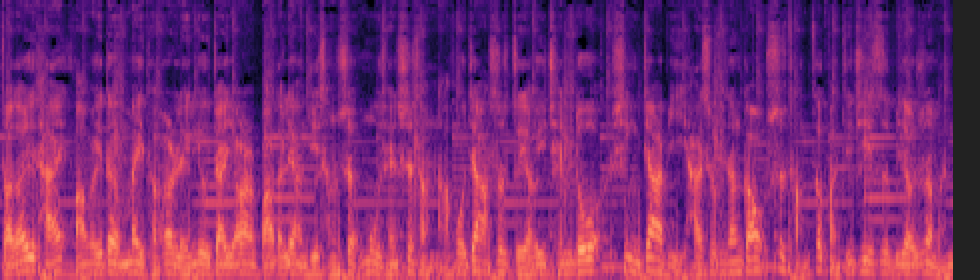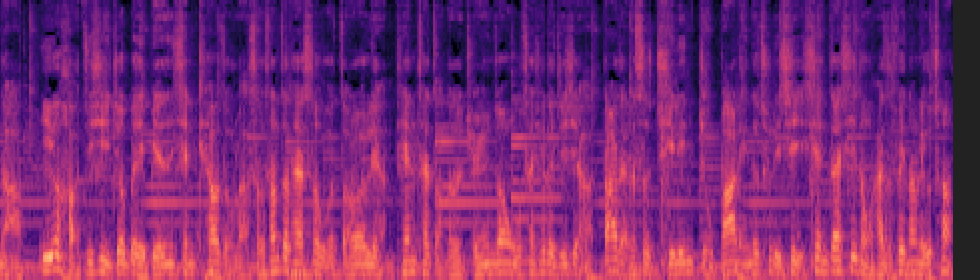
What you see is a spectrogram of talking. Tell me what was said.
找到一台华为的 Mate 二零六加幺二八的量级成色，目前市场拿货价是只要一千多，性价比还是。非非常高，市场这款机器是比较热门的啊，一有好机器就被别人先挑走了。手上这台是我找了两天才找到的全原装无拆修的机器啊，搭载的是麒麟九八零的处理器，现在系统还是非常流畅，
